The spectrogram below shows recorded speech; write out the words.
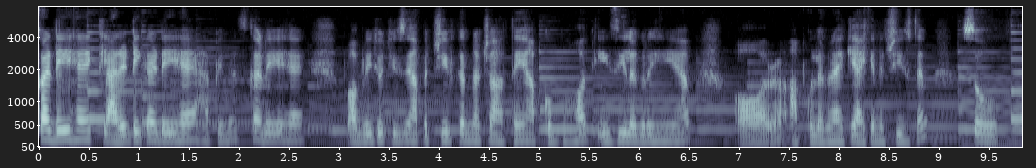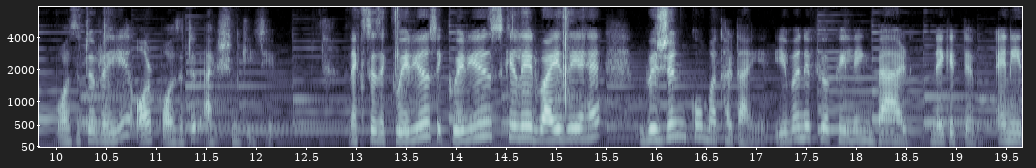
का डे है क्लैरिटी का डे है हैप्पीनेस का डे है. प्रॉब्ली जो चीज़ें आप अचीव करना चाहते हैं, आपको बहुत ईजी लग रही हैं आप और आपको लग रहा है कि I can achieve them so positive रहिए और पॉजिटिव एक्शन कीजिए. नेक्स्ट इज़ एक्वेरियस एक्वेरियस के लिए एडवाइस ये है विजन को मत हटाइए. Even if you are feeling bad negative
